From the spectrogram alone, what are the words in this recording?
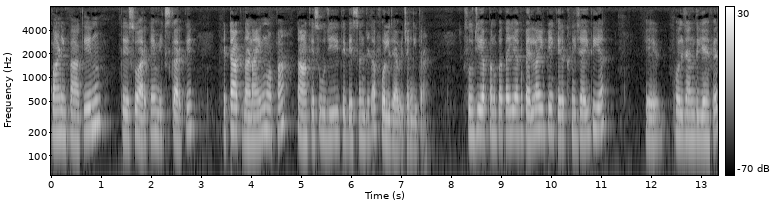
ਪਾਣੀ ਪਾ ਕੇ ਇਹਨੂੰ ਤੇ ਸਵਾਰ ਕੇ ਮਿਕਸ ਕਰਕੇ ਫਿਰ ਢੱਕ ਦੇਣਾ ਇਹਨੂੰ ਆਪਾਂ ਤਾਂ ਕਿ ਸੂਜੀ ਤੇ ਬੇਸਨ ਜਿਹੜਾ ਫੁੱਲ ਜਾਵੇ ਚੰਗੀ ਤਰ੍ਹਾਂ। ਸੂਜੀ ਆਪਾਂ ਨੂੰ ਪਤਾ ਹੀ ਆ ਕਿ ਪਹਿਲਾਂ ਹੀ ਭੇ ਕੇ ਰੱਖਣੀ ਚਾਹੀਦੀ ਆ ਤੇ ਫੁੱਲ ਜਾਂਦੀ ਹੈ ਫਿਰ।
